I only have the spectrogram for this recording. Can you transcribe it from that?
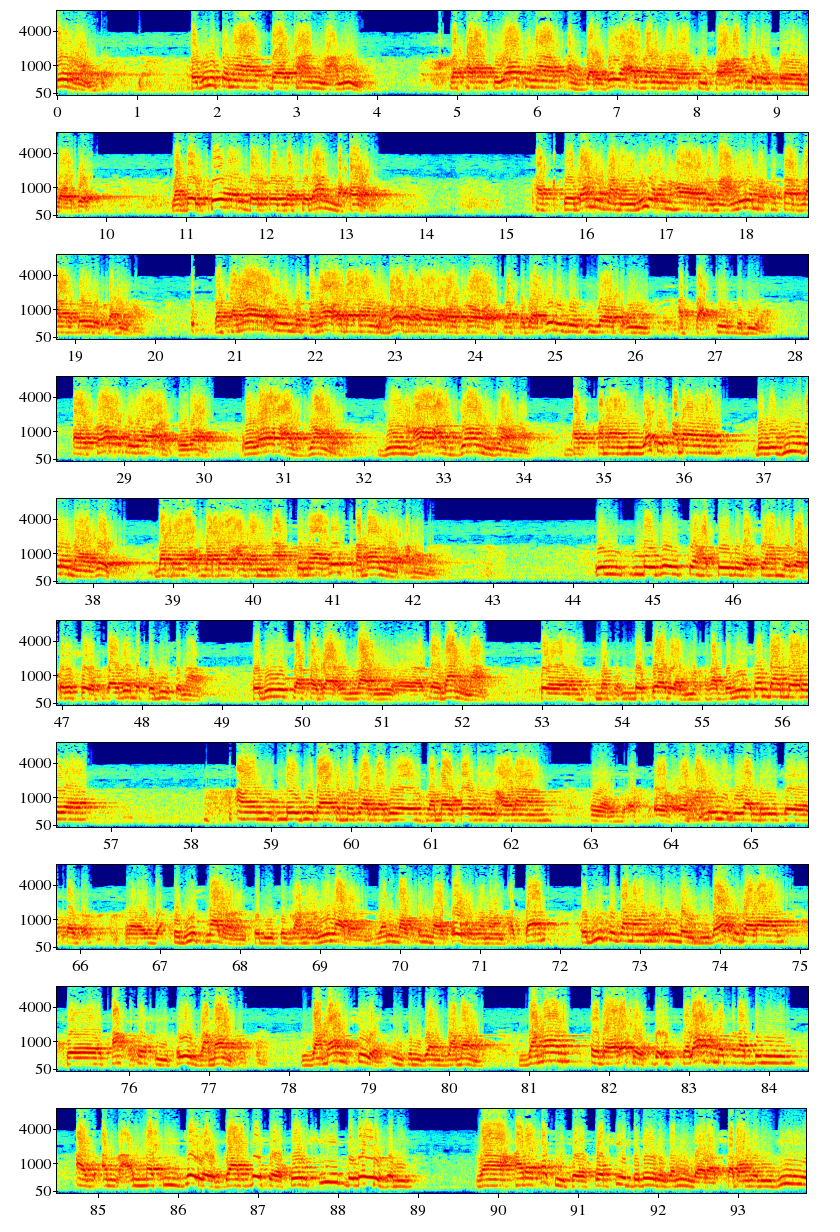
سر حدوث نفس با تن معلوم. و ترقیات نفس از درجه اول نباتی تا عقل بالفعل واضح. و بالفعل بالقوه شدن محال پس شدن زمانی آنها به معنی متصور غیر صحیح و فناع اون به فناع بدن با بقا آثار و تجرد جزئیات اون از تحقیق به دور است. آثار قوا از قوا قوا از جان جنها از جان جان. از تمامیت تمام به وجود ناقص و با, و با عدم نقص ناقص کمال ناتمام. این موضوع که هفته گذشته هم مذاکره شد راجع به حدوث نفس حدوث و قدم نفس که بسیاری از متقدمین چون درباره موجودات مجرده و ما فوق این عالم. همه می‌گوید به این که حدوث ندارن حدوث زمانی ندارن یعنی ما فوق زمان هستن حدوث زمانی اون موجوداتی دارن که تحت حیطه زمان هستن. زمان چیه؟ این که میگن زمان. زمان عبارت به اصطلاح متقدمین از نتیجه گردش خورشید به دور زمین و حرکتی که خورشید به دور زمین دارد شبان روزی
